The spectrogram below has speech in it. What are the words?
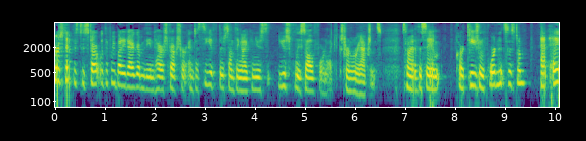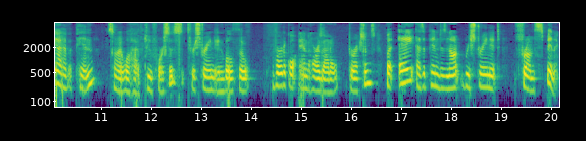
First step is to start with the free body diagram of the entire structure and to see if there's something I can use, usefully solve for, like external reactions. So I have the same Cartesian coordinate system. At A, I have a pin, so I will have two forces. It's restrained in both the vertical and horizontal directions. But A, as a pin, does not restrain it from spinning.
